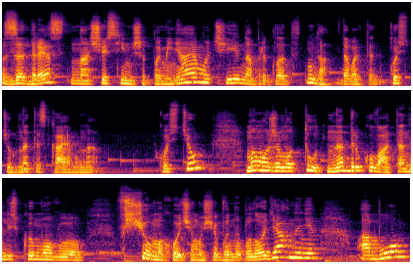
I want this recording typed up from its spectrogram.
Z-Dress на щось інше поміняємо, чи, наприклад, ну да, давайте костюм. Натискаємо на костюм. Ми можемо тут надрукувати англійською мовою, в що ми хочемо, щоб вони були одягнені, або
